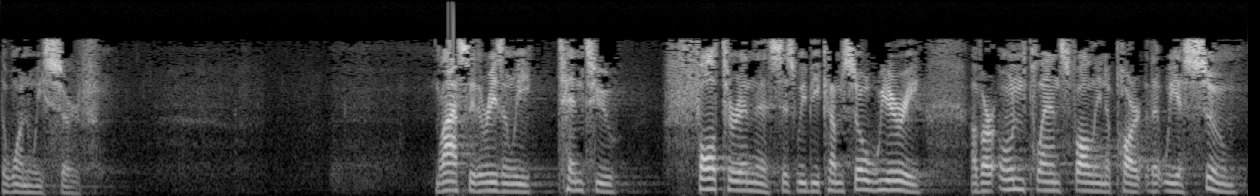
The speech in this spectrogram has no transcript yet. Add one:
the one we serve. Lastly, the reason we tend to falter in this as we become so weary of our own plans falling apart that we assume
